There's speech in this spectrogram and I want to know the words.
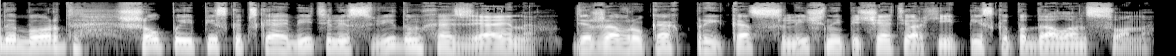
де Борд шел по епископской обители с видом хозяина, держа в руках приказ с личной печатью архиепископа Далансона.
